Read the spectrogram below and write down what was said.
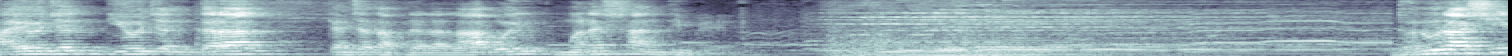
आयोजन नियोजन कराल. त्याच्यात आपल्याला लाभ होईल मनशांती मिळेल. धनुराशी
